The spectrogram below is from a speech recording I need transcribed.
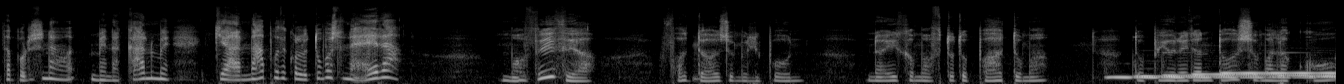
Θα μπορούσε να, με να κάνουμε και ανάποδη κολοτούμπα στον αέρα; Μα βέβαια. Φαντάζομαι λοιπόν να είχαμε αυτό το πάτωμα το οποίο να ήταν τόσο μαλακό.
